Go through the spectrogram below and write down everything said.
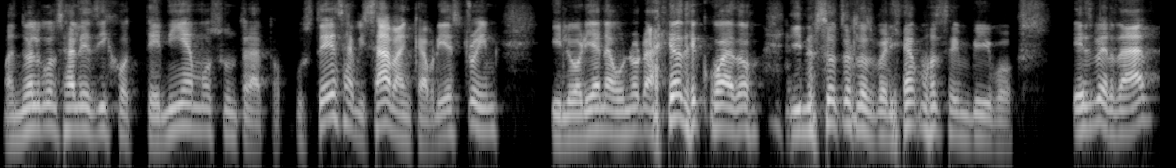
Manuel González dijo, teníamos un trato. Ustedes avisaban que habría stream y lo harían a un horario adecuado y nosotros los veríamos en vivo. Es verdad,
